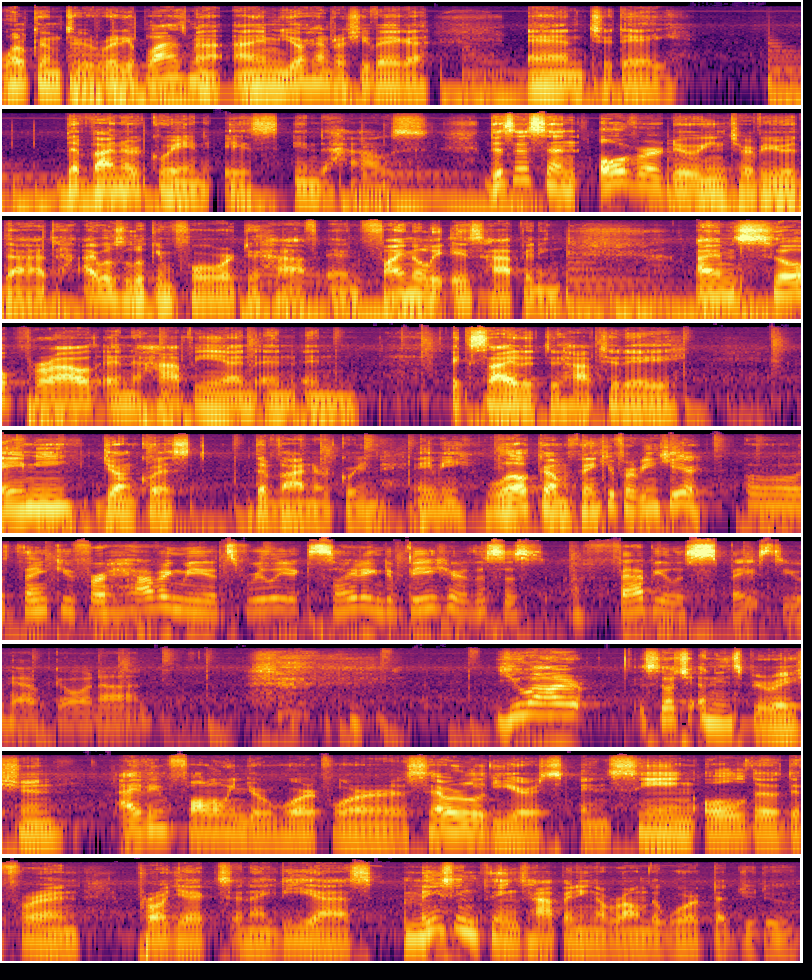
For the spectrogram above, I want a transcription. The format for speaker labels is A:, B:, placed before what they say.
A: Welcome to Radio Plasma. I'm Johan Rashi and today, the Banner Queen is in the house. This is an overdue interview that I was looking forward to have, and finally is happening. I am so proud and happy and, and, and excited to have today Amy Johnquest, the Banner Queen. Amy, welcome. Thank you for being here.
B: Oh, thank you for having me. It's really exciting to be here. This is a fabulous space you have going on.
A: You are such an inspiration. I've been following your work for several years and seeing all the different projects and ideas, amazing things happening around the work that you do.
